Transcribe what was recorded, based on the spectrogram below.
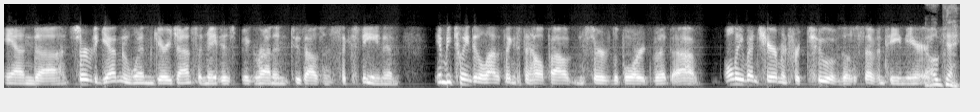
and uh, served again when Gary Johnson made his big run in 2016 and in between did a lot of things to help out and serve the board, but uh, only been chairman for two of those 17 years. Okay,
